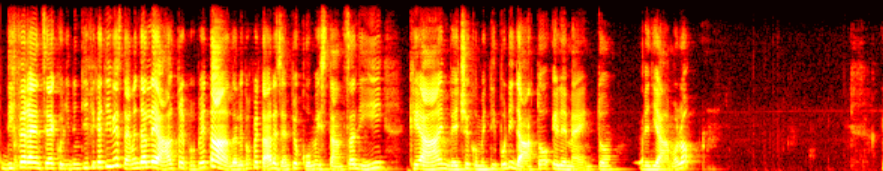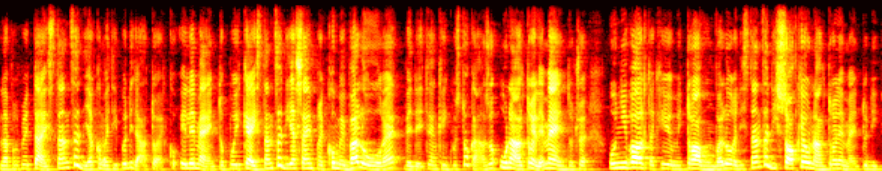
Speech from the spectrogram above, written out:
differenzia ecco, gli identificativi esterni dalle altre proprietà, dalle proprietà ad esempio come istanza di che ha invece come tipo di dato elemento. Vediamolo la proprietà istanza di ha come tipo di dato, ecco, elemento, poiché istanza di ha sempre come valore, vedete anche in questo caso, un altro elemento, cioè ogni volta che io mi trovo un valore di istanza di so che è un altro elemento di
